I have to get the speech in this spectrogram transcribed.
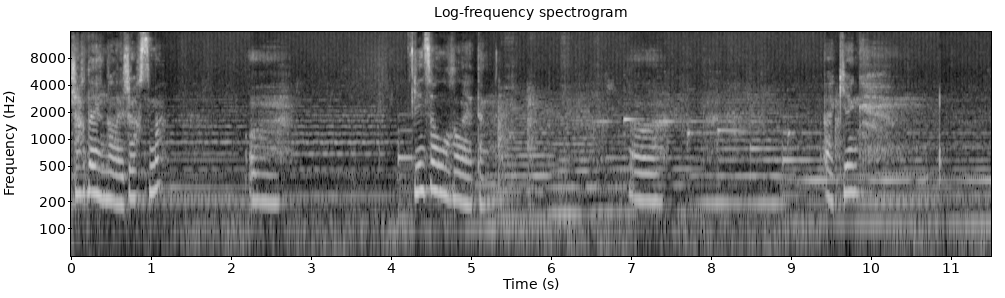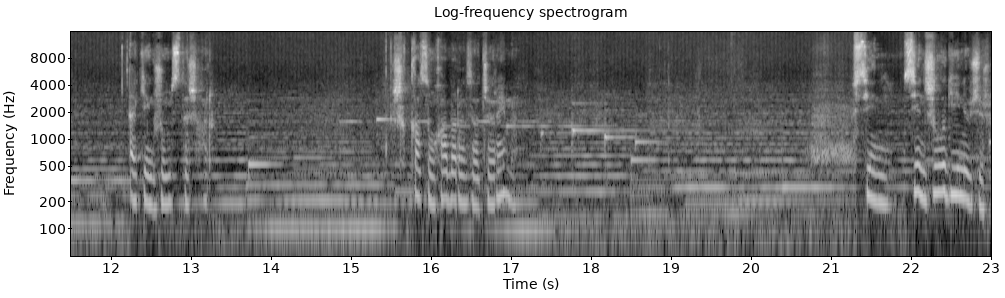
жағдайың қалай? Жақсы ма? Денсаулығы қалай атаңның әкең? Әкең жұмыста шығар. Шыққан соң хабарласады жарай ма? Сен сен жылы киініп жүр.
